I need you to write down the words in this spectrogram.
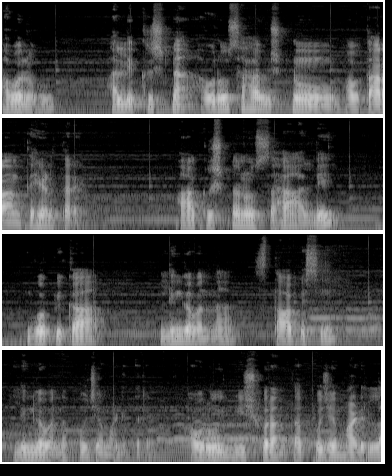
ಅವನು ಅಲ್ಲಿ ಕೃಷ್ಣ ಅವರೂ ಸಹ ವಿಷ್ಣು ಅವತಾರ ಅಂತ ಹೇಳ್ತಾರೆ. ಆ ಕೃಷ್ಣನೂ ಸಹ ಅಲ್ಲಿ ಗೋಪಿಕಾ ಲಿಂಗವನ್ನು ಸ್ಥಾಪಿಸಿ ಲಿಂಗವನ್ನು ಪೂಜೆ ಮಾಡಿದ್ದಾರೆ. ಅವರು ಈಶ್ವರ ಅಂತ ಪೂಜೆ ಮಾಡಿಲ್ಲ.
